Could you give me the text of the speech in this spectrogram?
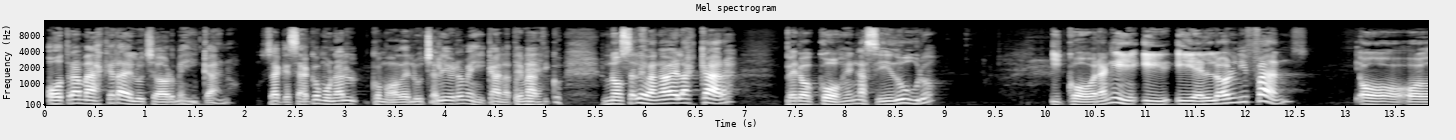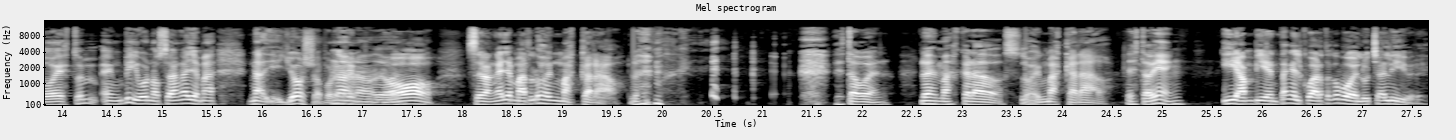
otra máscara de luchador mexicano. O sea, que sea como una como de lucha libre mexicana, temático. No se les van a ver las caras, pero cogen así duro y cobran. Y, y, y el OnlyFans o, o esto en, en vivo no se van a llamar Nadie Joshua, por No, ejemplo. no, No, se van a llamar los enmascarados. Los enma- Está bueno. Los enmascarados. Los enmascarados. Está bien. Y ambientan el cuarto como de lucha libre.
